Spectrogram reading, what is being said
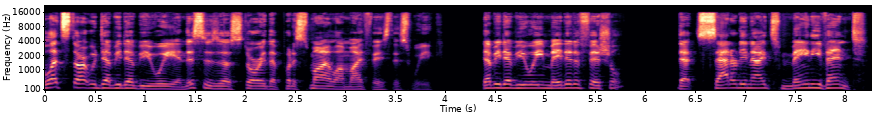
Well, let's start with WWE, and this is a story that put a smile on my face this week. WWE made it official that Saturday night's main event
